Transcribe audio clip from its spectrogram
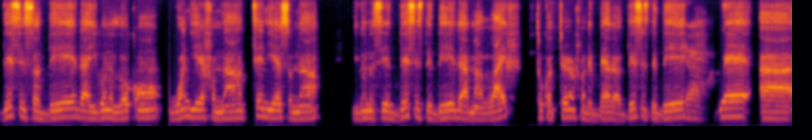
this is a day that you're going to look on one year from now, 10 years from now, you're going to say, This is the day that my life took a turn for the better. This is the day yeah. where uh,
